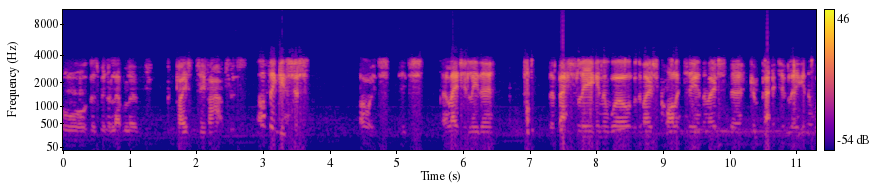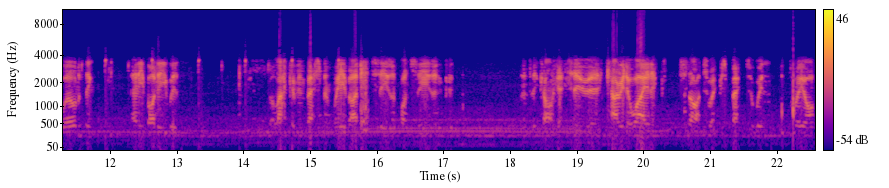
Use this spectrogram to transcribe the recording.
or there's been a level of complacency, perhaps? It's... I think it's just, oh, it's it's allegedly the the best league in the world with the most quality and the most uh, competitive league in the world. I think anybody with the lack of investment we've had season upon season could they can't get too uh, carried away and start to expect to win three or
